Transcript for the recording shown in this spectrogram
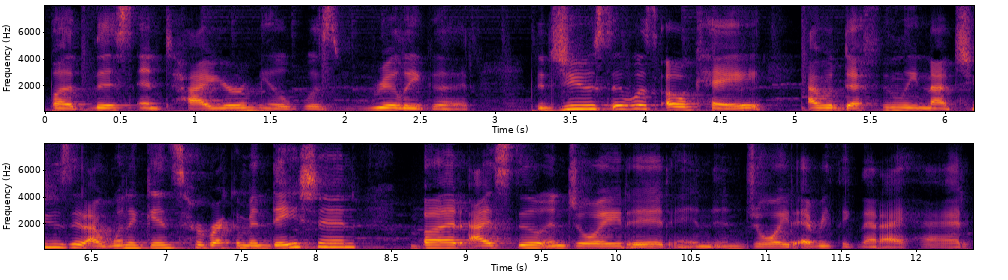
But this entire meal was really good. The juice, it was okay. I would definitely not choose it. I went against her recommendation, but I still enjoyed it and enjoyed everything that I had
